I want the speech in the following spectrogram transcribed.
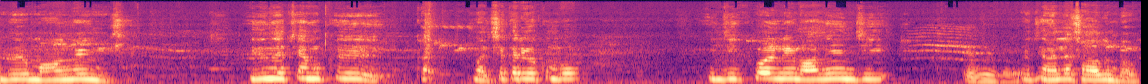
ഇത് മാങ്ങ ഇഞ്ചി. ഇതെന്ന് വെച്ചാൽ നമുക്ക് മത്സ്യക്കറി വെക്കുമ്പോൾ ഇഞ്ചിക്ക് പോലെ മാങ്ങ ഇഞ്ചി. നല്ല സ്വാദം ഉണ്ടാവും.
